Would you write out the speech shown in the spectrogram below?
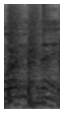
That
